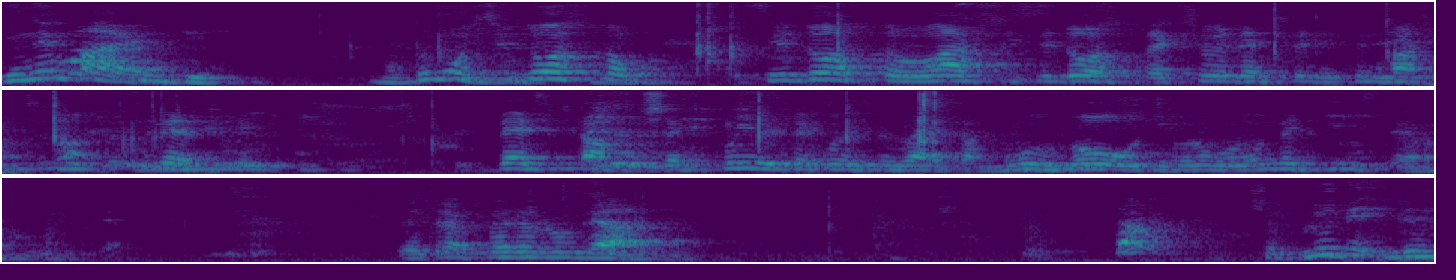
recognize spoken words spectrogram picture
І немає. Тому свідоцтво, свідоцтво, ваше свідоцтво, якщо ви десь підете ваше свідоцтво, десь, десь там, десь поїдете якусь, не знаю, там, Молдову чи воно не дійсне рахується. Його треба переробляти. Так, щоб люди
